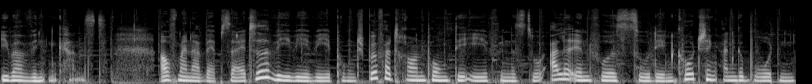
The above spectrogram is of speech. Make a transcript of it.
überwinden kannst. Auf meiner Webseite www.spürvertrauen.de findest du alle Infos zu den Coaching-Angeboten,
